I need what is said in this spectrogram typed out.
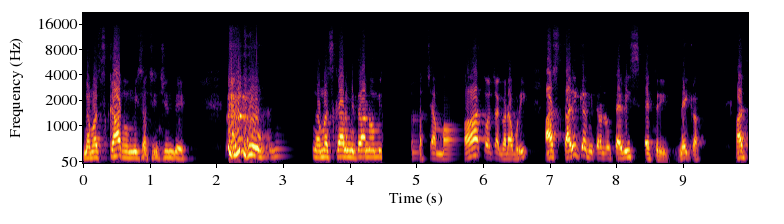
नमस्कार मी सचिन शिंदे. नमस्कार मित्रांनो मी आजच्या महत्त्वाच्या घडामोडी. आज तारीख आहे मित्रांनो तेवीस एप्रिल नाही का? आज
